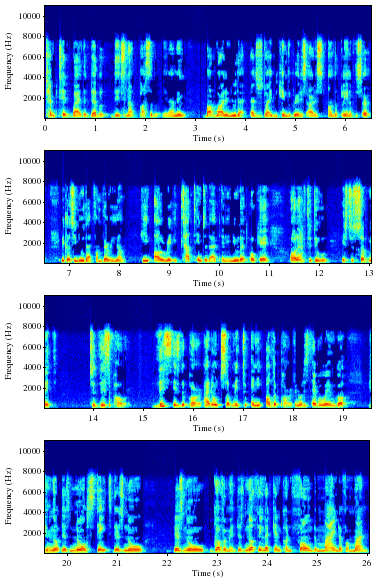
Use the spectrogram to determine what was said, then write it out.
tempted by the devil. It's not possible. You know what I mean? Bob Marley knew that. That's why he became the greatest artist on the plane of this earth because he knew that from very young. He already tapped into that and he knew that, okay, all I have to do is to submit to this power. This is the power. I don't submit to any other power. If you notice, everywhere him go, him no, there's no state, there's no, there's no government, there's nothing that can confound the mind of a man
